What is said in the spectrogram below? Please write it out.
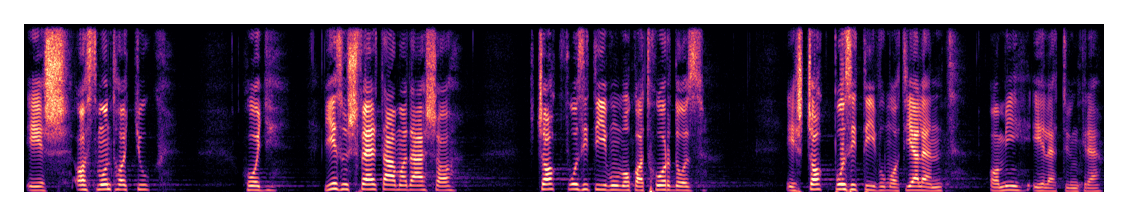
És azt mondhatjuk, hogy Jézus feltámadása csak pozitívumokat hordoz, és csak pozitívumot jelent a mi életünkre.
